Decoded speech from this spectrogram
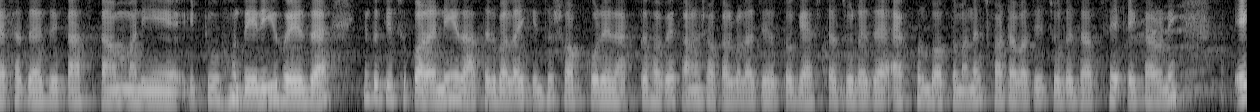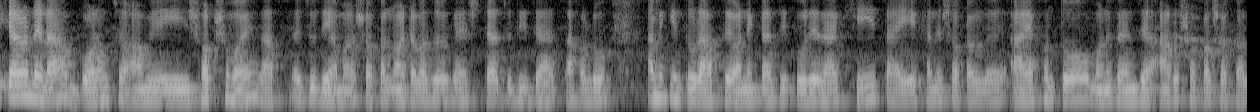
দেখা যায় যে কাজ কাম মানে একটু দেরি হয়ে যায়, কিন্তু কিছু করার নেই। রাতের বেলায় কিন্তু সব করে রাখতে হবে, কারণ সকালবেলা যেহেতু গ্যাসটা চলে যায়, এখন বর্তমানে ছটা বাজে চলে যাচ্ছে এই কারণে এই কারণে না, বরঞ্চ আমি সব সময় রাত, যদি আমার সকাল নয়টা বাজে গ্যাসটা যদি যায়, তাহলেও আমি কিন্তু রাত্রে অনেক কাজই করে রাখি। তাই এখানে সকাল আর এখন তো মনে করেন যে আরও সকাল সকাল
